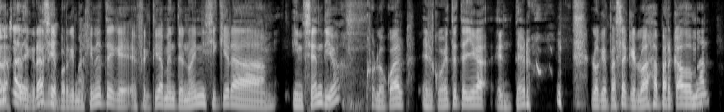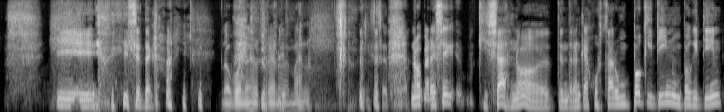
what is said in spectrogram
una desgracia, también. porque imagínate que efectivamente no hay ni siquiera incendio, con lo cual el cohete te llega entero. lo que pasa es que lo has aparcado mal y, y se te cae. No pones el freno de mano. No, parece, quizás, ¿no? Tendrán que ajustar un poquitín, un poquitín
